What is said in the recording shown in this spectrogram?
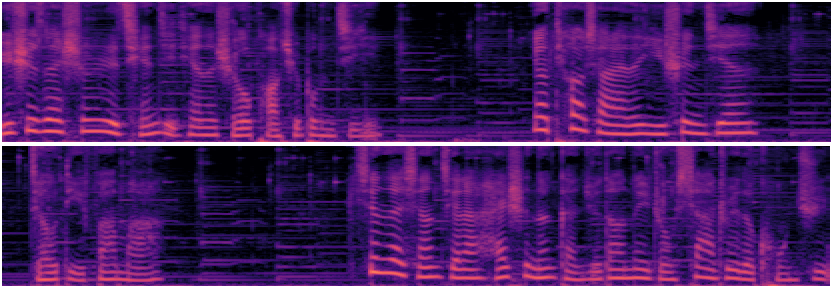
于是，在生日前几天的时候跑去蹦极。要跳下来的一瞬间，脚底发麻。现在想起来，还是能感觉到那种下坠的恐惧。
